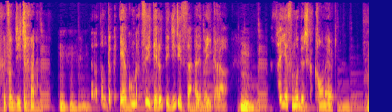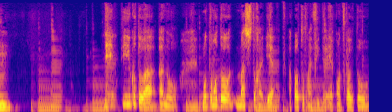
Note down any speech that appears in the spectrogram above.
そのじいちゃん。ただとにかくエアコンがついてるって事実さえあればいいから、うん。最安モデルしか買わないわけ。うん。で、っていうことは、あの、もともとマッシュとかエア、アパートとかについてるエアコン使うと、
